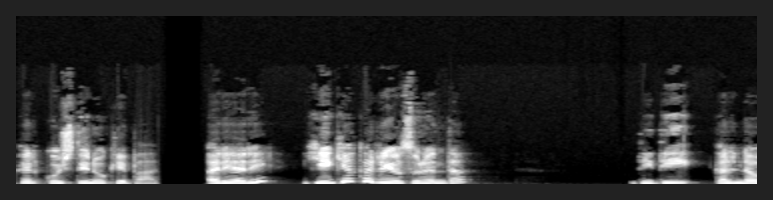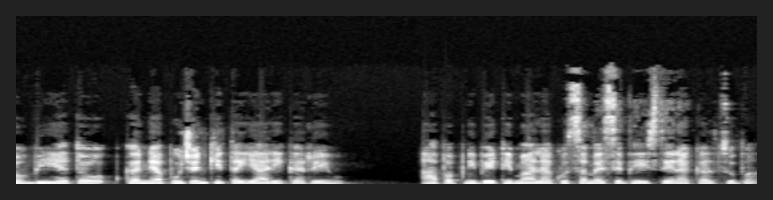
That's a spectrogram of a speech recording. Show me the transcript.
फिर कुछ दिनों के बाद, अरे अरे, ये क्या कर रही हो सुनंदा? दीदी, कल नवमी है तो कन्या पूजन की तैयारी कर रही हूँ। आप अपनी बेटी माला को समय से भेज देना कल सुबह।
